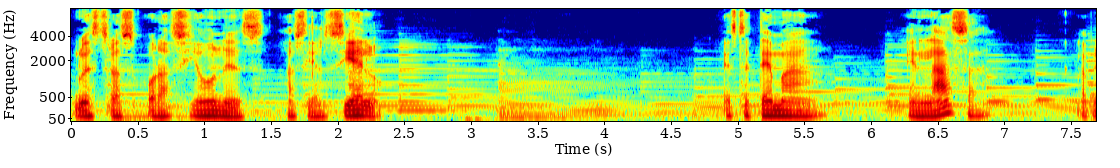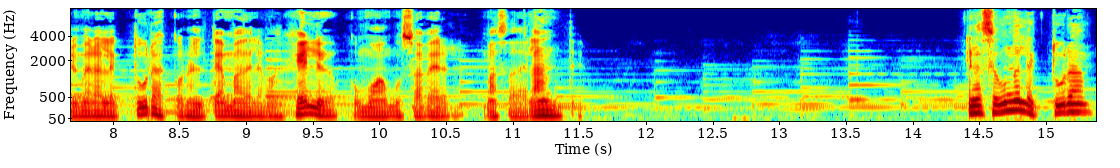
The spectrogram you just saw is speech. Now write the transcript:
nuestras oraciones hacia el cielo. Este tema enlaza la primera lectura con el tema del Evangelio, como vamos a ver más adelante. En la segunda lectura,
